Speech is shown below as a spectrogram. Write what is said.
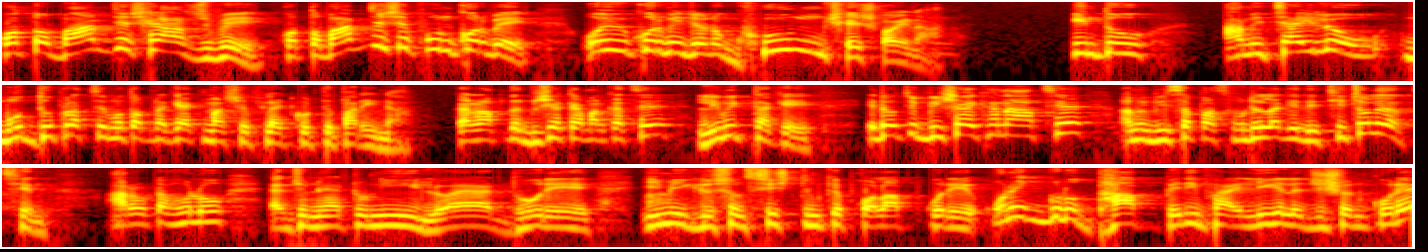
কতবার যে সে আসবে, কতবার যে সে ফোন করবে, ওই কর্মী যেন ঘুম শেষ হয় না। কিন্তু আমি চাইলেও মধ্যপ্রাচ্যের মতো আপনাকে এক মাসে ফ্লাইট করতে পারি না। কারণ আপনার ভিসাটা আমার কাছে লিমিট থাকে। এটা হচ্ছে, ভিসা এখানে আছে, আমি ভিসা পাসপোর্টে লাগিয়ে দিচ্ছি, চলে যাচ্ছেন। আর ওটা হলো একজন অ্যাটর্নি লয়ার ধরে ইমিগ্রেশন সিস্টেমকে ফলো আপ করে অনেকগুলো ধাপ ভেরিফাই লিগালাইজেশন করে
